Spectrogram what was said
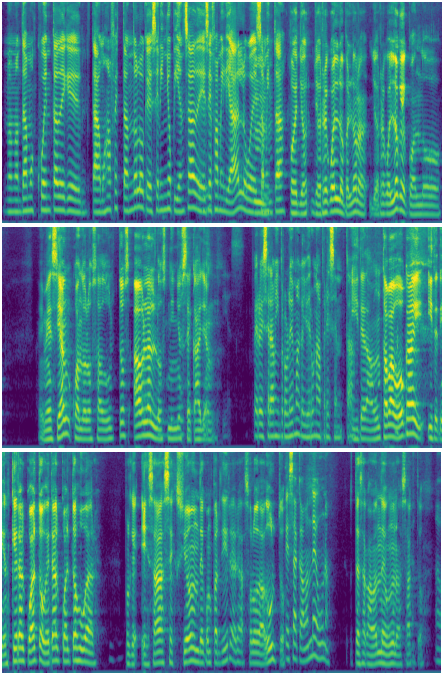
no nos damos cuenta de que estábamos afectando lo que ese niño piensa de ese familiar o de esa amistad. Pues yo, yo recuerdo, perdona, yo recuerdo que cuando a mí me decían, cuando los adultos hablan, los niños se callan. Yes. Pero ese era mi problema, que yo era una presentada. Y te daban un tapaboca y, y te tienes que ir al cuarto, vete al cuarto a jugar. Porque esa sección de compartir era solo de adultos. Te sacaban de una. Te sacaban de una, exacto. Ahora-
